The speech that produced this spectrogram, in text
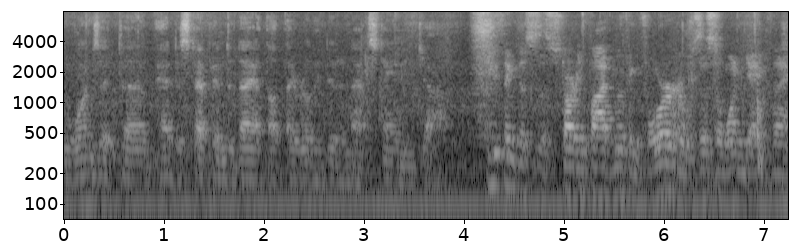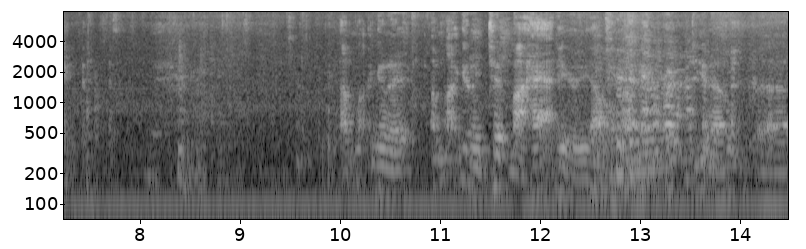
the ones that, uh, had to step in today, I thought they really did an outstanding job. Do you think this is a starting five moving forward, or was this a one-game thing? I'm not gonna, I'm not gonna tip my hat here, y'all. I mean, but, you know, uh,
